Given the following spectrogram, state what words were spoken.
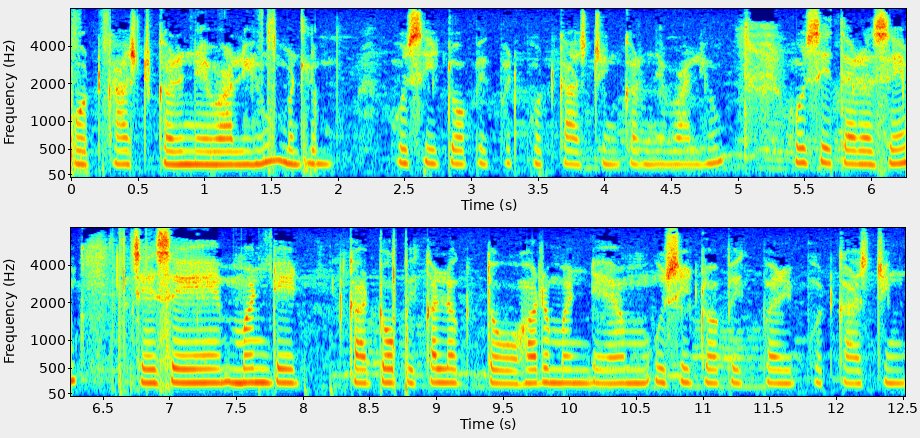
पॉडकास्ट करने वाली हूँ मतलब उसी टॉपिक पर पॉडकास्टिंग करने वाली हूँ। उसी तरह से जैसे मंडे का टॉपिक अलग तो हर मंडे हम उसी टॉपिक पर पॉडकास्टिंग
